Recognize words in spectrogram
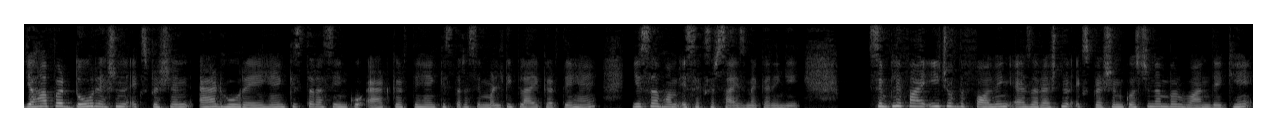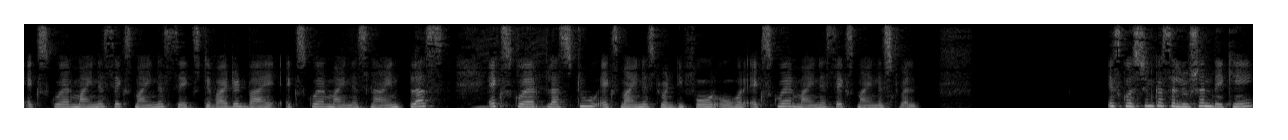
यहाँ पर दो रेशनल एक्सप्रेशन ऐड हो रहे हैं। किस तरह से इनको ऐड करते हैं, किस तरह से मल्टीप्लाई करते हैं, ये सब हम इस एक्सरसाइज में करेंगे। Simplify each of the following as a rational expression question number one देखें x square minus x minus six divided by x square minus nine plus x square plus two x minus twenty four over x square minus x minus twelve इस क्वेश्चन का सोल्यूशन देखें.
